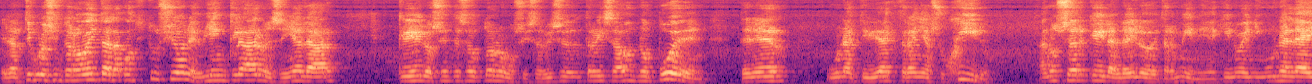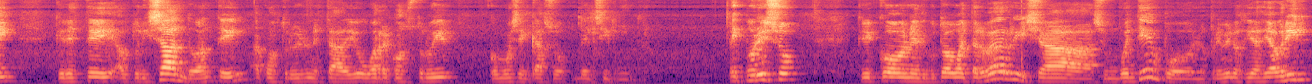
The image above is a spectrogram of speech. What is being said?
El artículo 190 de la Constitución es bien claro en señalar que los entes autónomos y servicios centralizados no pueden tener una actividad extraña a su giro, a no ser que la ley lo determine. Y aquí no hay ninguna ley que le esté autorizando ante él a construir un estadio o a reconstruir, como es el caso del cilindro. Es por eso que con el diputado Walter Berry ya hace un buen tiempo, en los primeros días de abril,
